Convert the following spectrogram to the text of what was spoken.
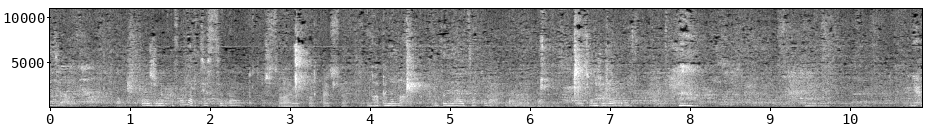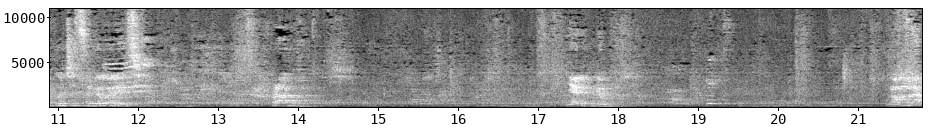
делают. Положи микрофон, артист всегда... Что она попросил? Ну, я поняла. Это делается аккуратно, а не вот так. То есть он же в образе. Мне хочется говорить правду. Я люблю. Но она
